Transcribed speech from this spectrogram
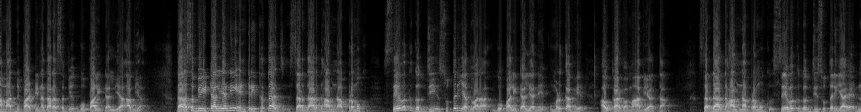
આમ આદમી પાર્ટીના ધારાસભ્ય ગોપાલ ઇટાલિયા આવ્યા. ધારાસભ્ય ઇટાલિયાની એન્ટ્રી થતાં જ સરદાર ધામના પ્રમુખ સેવક ગગજી સુતરિયા દ્વારા ગોપાલ ઇટાલિયાને ઉમળકાભેર આવકારવામાં આવ્યા હતા. સરદાર ધામના પ્રમુખ સેવક ગગજી સુતરિયાએ ન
